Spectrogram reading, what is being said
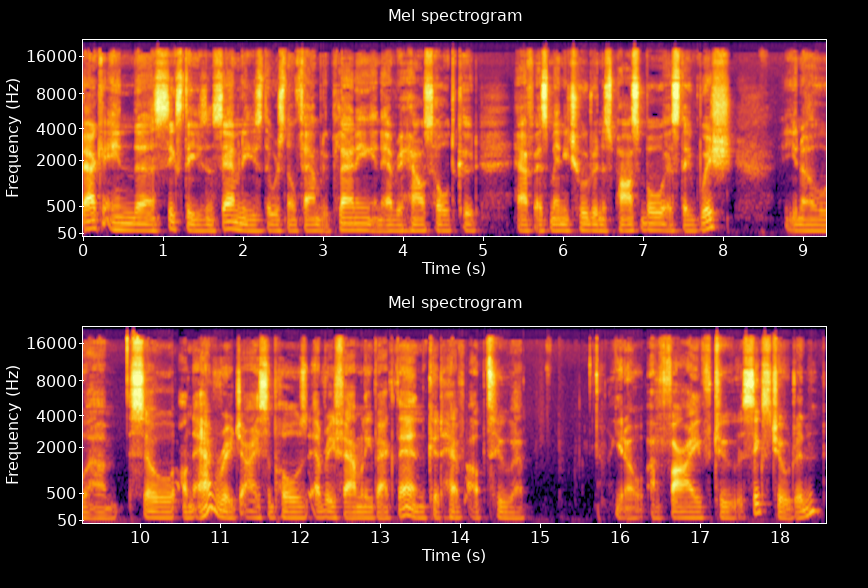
Back in the 60s and 70s, there was no family planning, and every household could have as many children as possible as they wish. You know, um, so on average, I suppose every family back then could have up to, uh, you know, five to six children.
